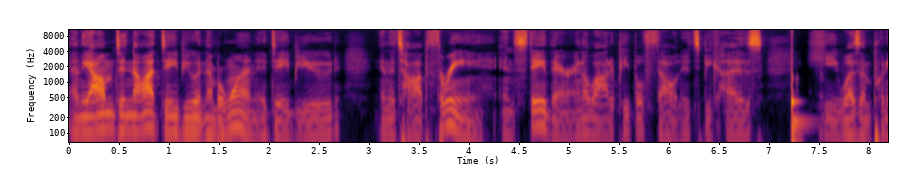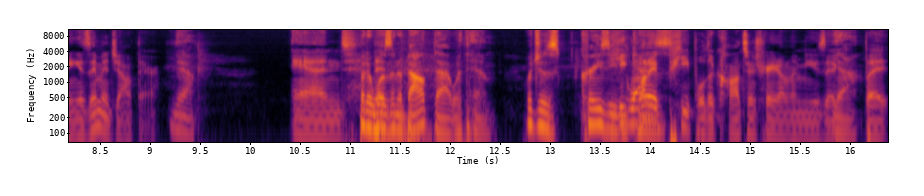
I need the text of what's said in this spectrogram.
And the album did not debut at number one. It debuted in the top three and stayed there. And a lot of people felt it's because he wasn't putting his image out there. Yeah. And But it then- wasn't about that with him. which is crazy. he wanted people to concentrate on the music Yeah. but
